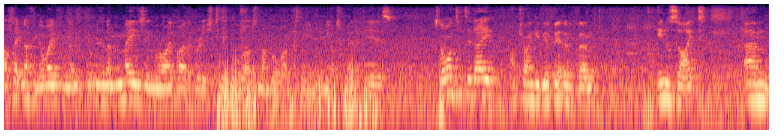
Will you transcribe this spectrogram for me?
I'll take nothing away from them. It was an amazing ride by the British team, the world's number one team, Ineos Grenadiers. So on to today, I'll try and give you a bit of um, insight. Um,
